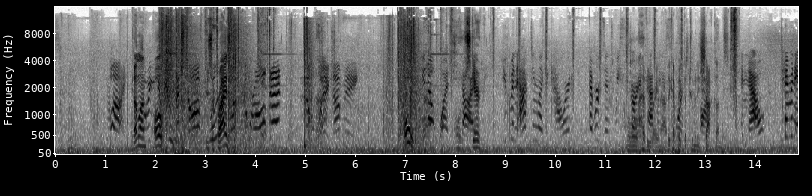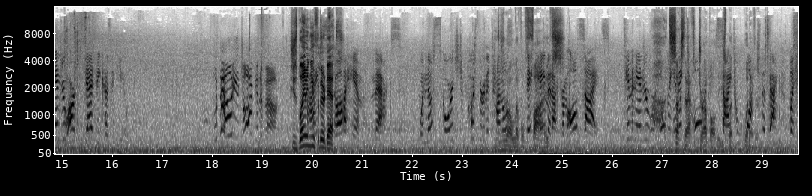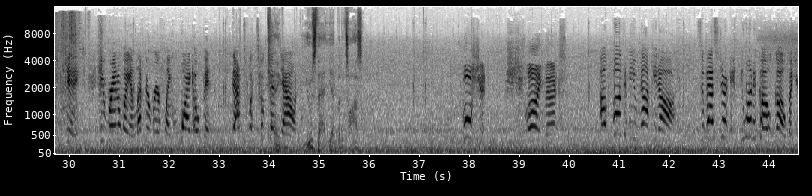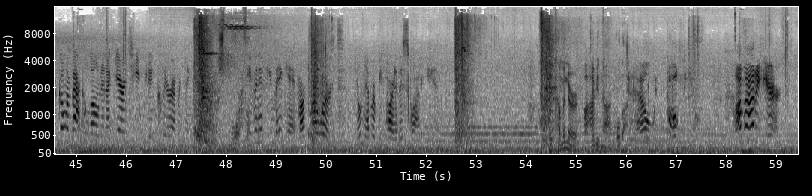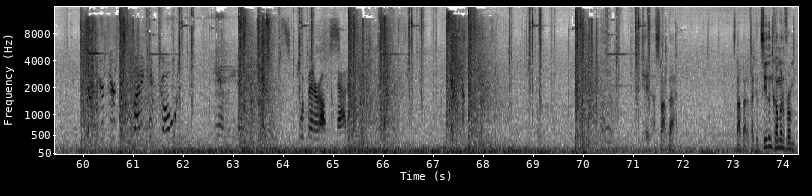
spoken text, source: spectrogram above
Why? Come on. Oh. picked? You surprised Us, me. so all dead? No way, not me. Oh! You know what, Oh, you scared me. You've been acting like a coward ever since we I'm a little heavy right now. I think I picked up too many shotguns. And now, Tim and Andrew are dead because of you. What the hell are you talking about? She's blaming you for their death. I deaths. saw him, Max. When those scorched pushed through the tunnel, are all level they came at us from all sides. Tim and Andrew were ah, holding, sucks and that I they have to drop all these, but to whatever. watch the back, but he didn't. He ran away and left their rear flank wide open. That's what took Can't them even down. use that yet, but it's awesome. Bullshit. She's lying, Max. Oh, both of you knock it off. Sylvester, if you want to go, go, but you're going back alone, and I guarantee we didn't clear everything. There's more of them. Even if you make it, mark my words, you'll never be part of this squad again. Are they coming or maybe not? Hold on. To on. hell with both of you. I'm out of here. You're seriously letting him go? Yeah, Rita. We're better off without him. Okay, that's not bad. It's not bad. If I could see them coming from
